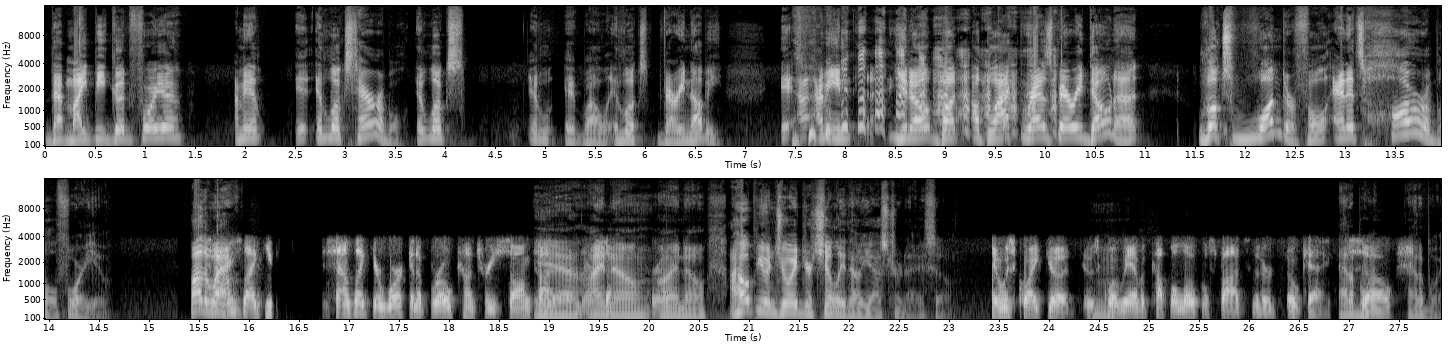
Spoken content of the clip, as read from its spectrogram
that might be good for you. I mean, it, it, it looks terrible. It looks, it, it well, it looks very nubby. It- I, I mean, you know, but a black raspberry donut looks wonderful and it's horrible for you. By the way, sounds like you. Sounds like you're working a bro country song title. yeah, I know, somewhere. I know. I hope you enjoyed your chili though yesterday. So, It was quite good. It was quite. We have a couple local spots that are okay. Hmm. attaboy, So, attaboy.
